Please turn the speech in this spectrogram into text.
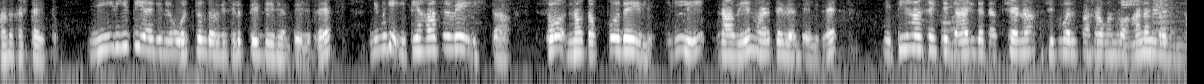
ಆಗ ಕಷ್ಟ ಇತ್ತು. ಈ ರೀತಿಯಾಗಿ ನೀವು ವರ್ತುಲದೊಳಗೆ ಸಿಲುಕ್ತಿದ್ದೀರಿ ಅಂತ ಹೇಳಿದ್ರೆ ನಿಮಗೆ ಇತಿಹಾಸವೇ ಇಷ್ಟ. ಸೊ ನಾವು ತಪ್ಪೋದೇ ಇಲ್ಲಿ. ಇಲ್ಲಿ ನಾವೇನ್ ಮಾಡ್ತೇವೆ ಅಂತ ಹೇಳಿದ್ರೆ ಇತಿಹಾಸಕ್ಕೆ ಜಾರಿದ ತಕ್ಷಣ ಸಿಗುವಂತಹ ಒಂದು ಆನಂದವನ್ನ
